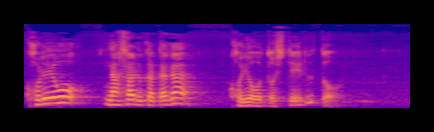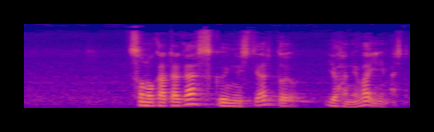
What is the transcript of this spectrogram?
これをなさる方が来ようとしていると。その方が救い主であるとヨハネは言いました。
